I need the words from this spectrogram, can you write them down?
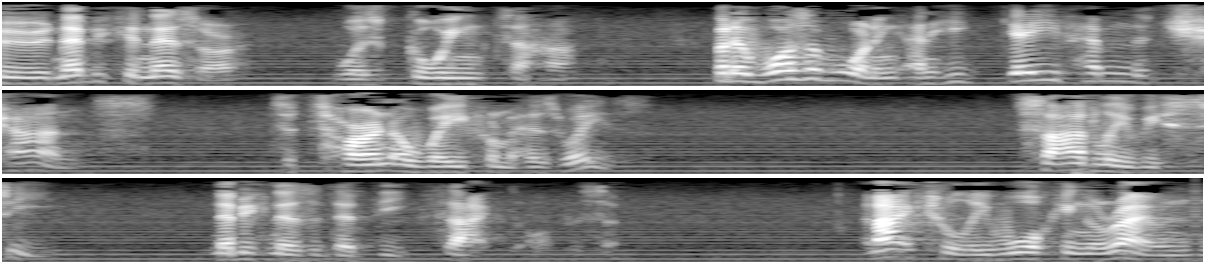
to Nebuchadnezzar was going to happen. But it was a warning, and he gave him the chance to turn away from his ways. Sadly, we see Nebuchadnezzar did the exact opposite. And actually, walking around,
